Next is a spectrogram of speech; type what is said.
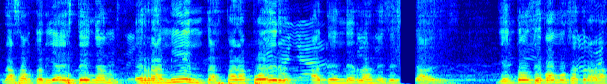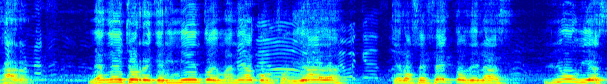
las autoridades tengan herramientas para poder atender las necesidades. Y entonces vamos a trabajar. Me han hecho requerimiento de manera consolidada que los efectos de las lluvias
